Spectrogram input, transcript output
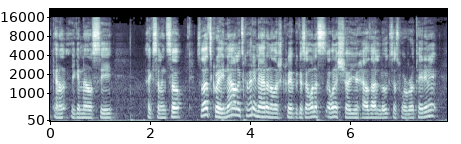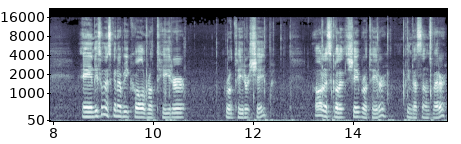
You can, you can now see, excellent. So, so that's great. Now let's go ahead and add another script because I want to I want to show you how that looks as we're rotating it. And this one is going to be called rotator, rotator shape. Oh, let's call it shape rotator. I think that sounds better.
